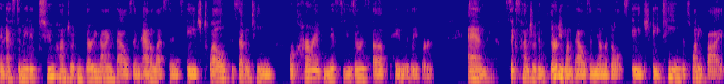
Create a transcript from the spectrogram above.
an estimated 239,000 adolescents aged 12 to 17 were current misusers of pain relievers, and 631,000 young adults aged 18 to 25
